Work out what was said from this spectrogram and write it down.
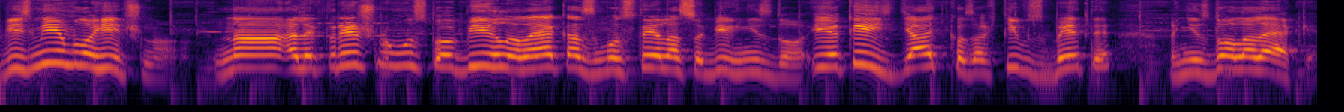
Візьмімо логічно. На електричному стовбі лелека змостила собі гніздо. І якийсь дядько захотів збити гніздо лелеки.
